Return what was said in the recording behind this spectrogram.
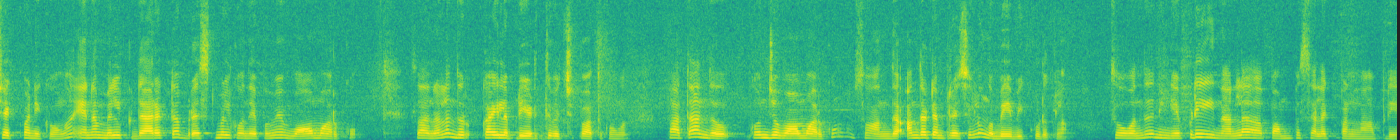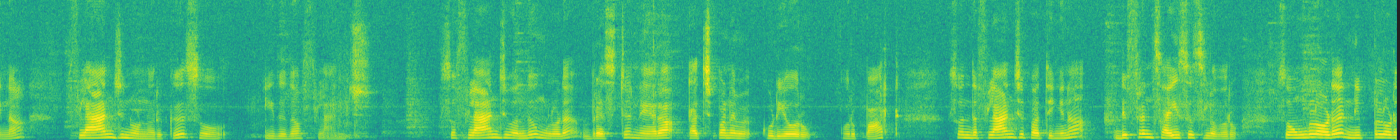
செக் பண்ணிக்கோங்க. ஏன்னா மில்க் டைரெக்டாக பிரெஸ்ட் மில்க் வந்து எப்போவுமே வார்மாக இருக்கும். ஸோ அதனால் அந்த கையில் இப்படி எடுத்து வச்சு பார்த்துக்கோங்க. பார்த்தா அந்த கொஞ்சம் வார்மாக இருக்கும். ஸோ அந்த அந்த டெம்பரேச்சரில் உங்கள் பேபிக்கு கொடுக்கலாம். ஸோ வந்து நீங்கள் எப்படி நல்லா பம்பு செலக்ட் பண்ணலாம் அப்படின்னா ஃப்ளாஞ்சுன்னு ஒன்று இருக்குது ஸோ இதுதான் ஃப்ளாஞ்ச் ஸோ ஃப்ளாஞ்ச் வந்து உங்களோட பிரெஸ்ட்டை நேராக டச் பண்ணக்கூடிய ஒரு ஒரு பார்ட் ஸோ இந்த ஃப்ளாஞ்சு பார்த்தீங்கன்னா டிஃப்ரெண்ட் சைஸஸில் வரும். ஸோ உங்களோட நிப்பிளோட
